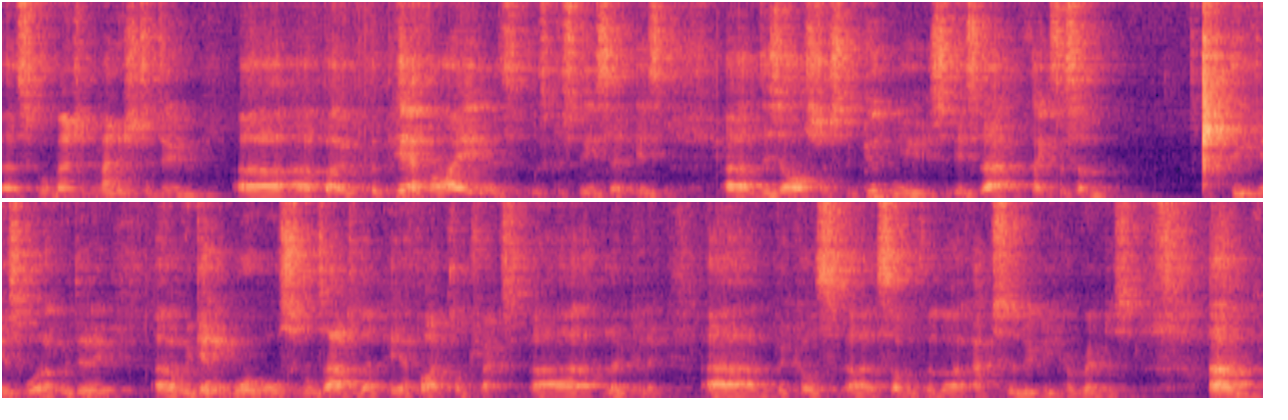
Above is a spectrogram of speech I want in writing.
uh, school management managed to do uh, uh, both. The PFI, as, as Christine said, is uh, disastrous. The good news is that thanks to some devious work we're doing, Uh, we're getting more and more schools out of their PFI contracts uh, locally um, because uh, some of them are absolutely horrendous. Um,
